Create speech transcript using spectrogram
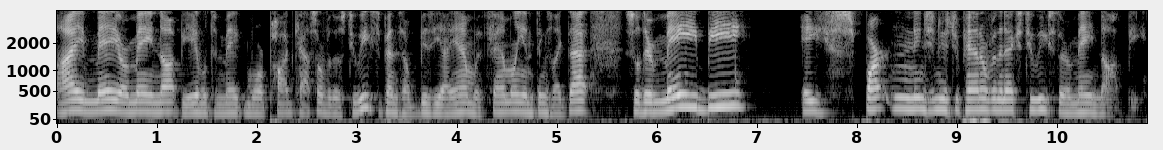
I may or may not be able to make more podcasts over those two weeks. Depends how busy I am with family and things like that. So there may be a Spartan Ninja News Japan over the next two weeks. There may not be.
